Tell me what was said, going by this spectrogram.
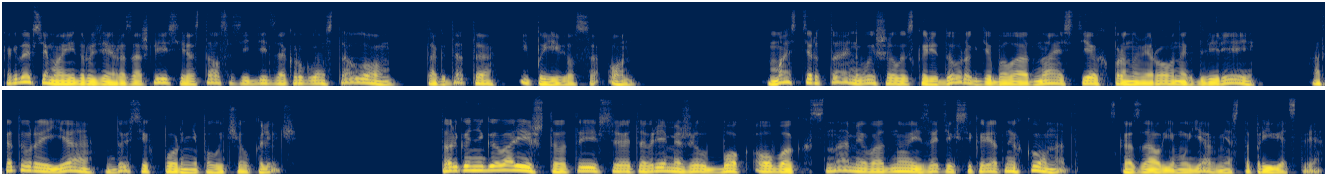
Когда все мои друзья разошлись, я остался сидеть за круглым столом, тогда-то и появился он. Мастер тайн вышел из коридора, где была одна из тех пронумерованных дверей, от которой я до сих пор не получил ключ. «Только не говори, что ты все это время жил бок о бок с нами в одной из этих секретных комнат», — сказал ему я вместо приветствия.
